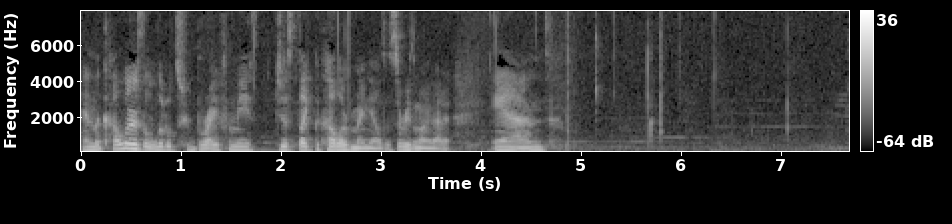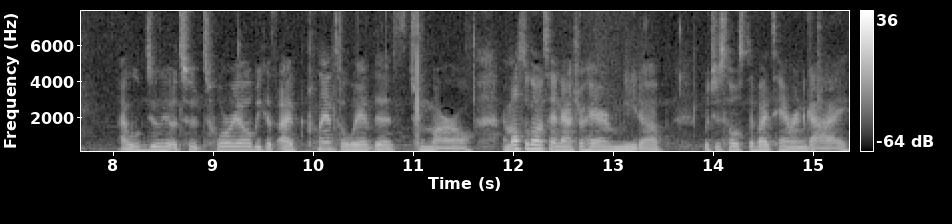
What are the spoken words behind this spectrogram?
And the color is a little too bright for me. It's just like the color of my nails. That's the reason why I got it. And I will do a tutorial because I plan to wear this tomorrow. I'm also going to a natural hair meetup which is hosted by Taren Guy.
